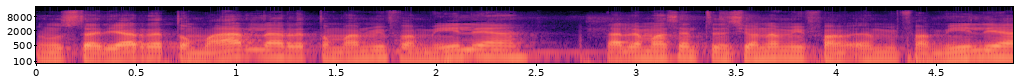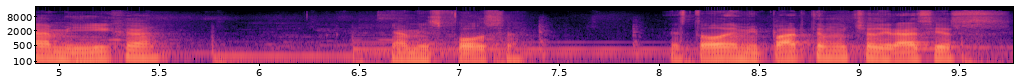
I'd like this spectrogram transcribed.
Me gustaría retomarla, retomar mi familia, darle más atención a mi, a mi familia, a mi hija y a mi esposa. Es todo de mi parte, muchas gracias.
